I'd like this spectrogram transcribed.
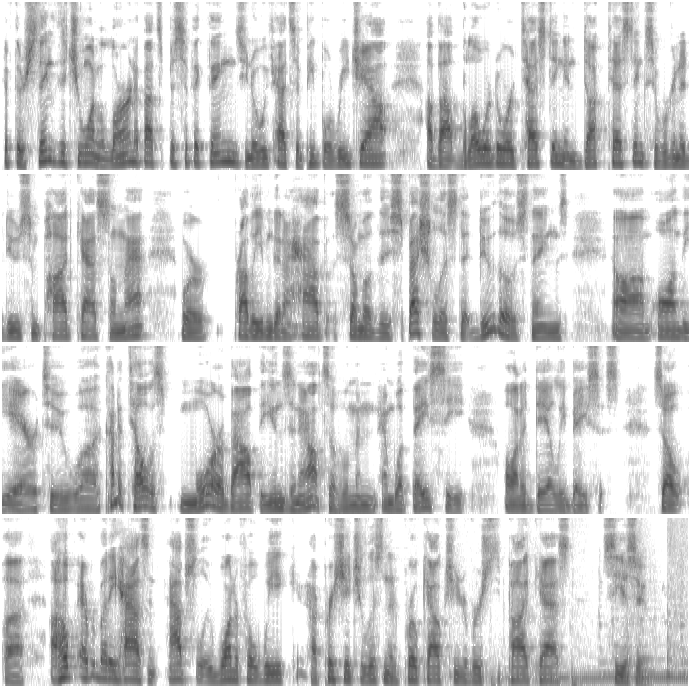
if there's things that you want to learn about specific things, you know, we've had some people reach out about blower door testing and duct testing. So we're going to do some podcasts on that. We're probably even going to have some of the specialists that do those things um, on the air to uh, kind of tell us more about the ins and outs of them and, and what they see on a daily basis. So uh, I hope everybody has an absolutely wonderful week. I appreciate you listening to ProCalcs University podcast. See you soon.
